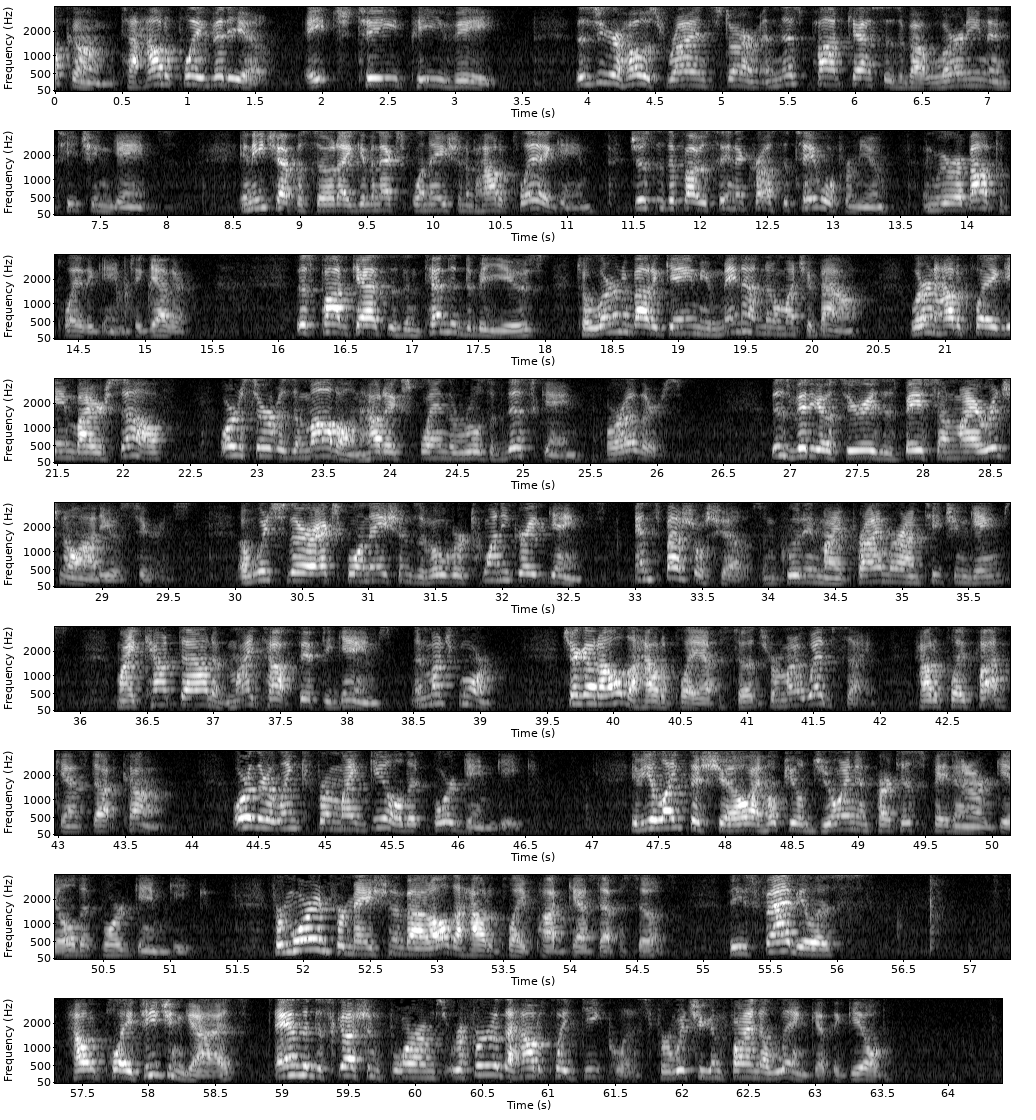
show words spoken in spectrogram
welcome to How to Play Video, HTPV. This is your host, Ryan Sturm, and this podcast is about learning and teaching games. In each episode, I give an explanation of how to play a game, just as if I was sitting across the table from you and we were about to play the game together. This podcast is intended to be used to learn about a game you may not know much about, learn how to play a game by yourself, or to serve as a model on how to explain the rules of this game or others. This video series is based on my original audio series, of which there are explanations of over 20 great games, and special shows, including my primer on teaching games, my countdown of my top 50 games, and much more. Check out all the How to Play episodes from my website, howtoplaypodcast.com, or they're linked from my guild at Board Game Geek. If you like the show, I hope you'll join and participate in our guild at Board Game Geek. For more information about all the How to Play podcast episodes, these fabulous how to play teaching guides, and the discussion forums, refer to the How to Play Geek list, for which you can find a link at the Guild.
